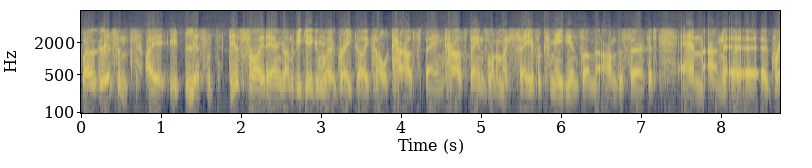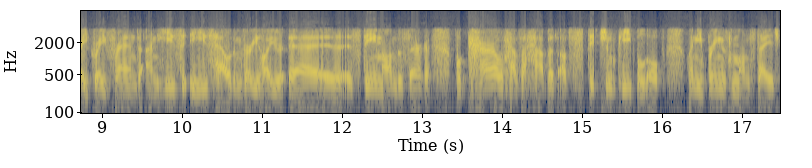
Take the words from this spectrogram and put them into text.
Well, listen, I listen. This Friday, I'm going to be gigging with a great guy called Carl Spain. Carl Spain's one of my favourite comedians on the on the circuit, um, and a, a, great, great friend. And he's he's held in very high uh, Uh, esteem on the circuit. But Carl has a habit of stitching people up when he brings them on stage.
